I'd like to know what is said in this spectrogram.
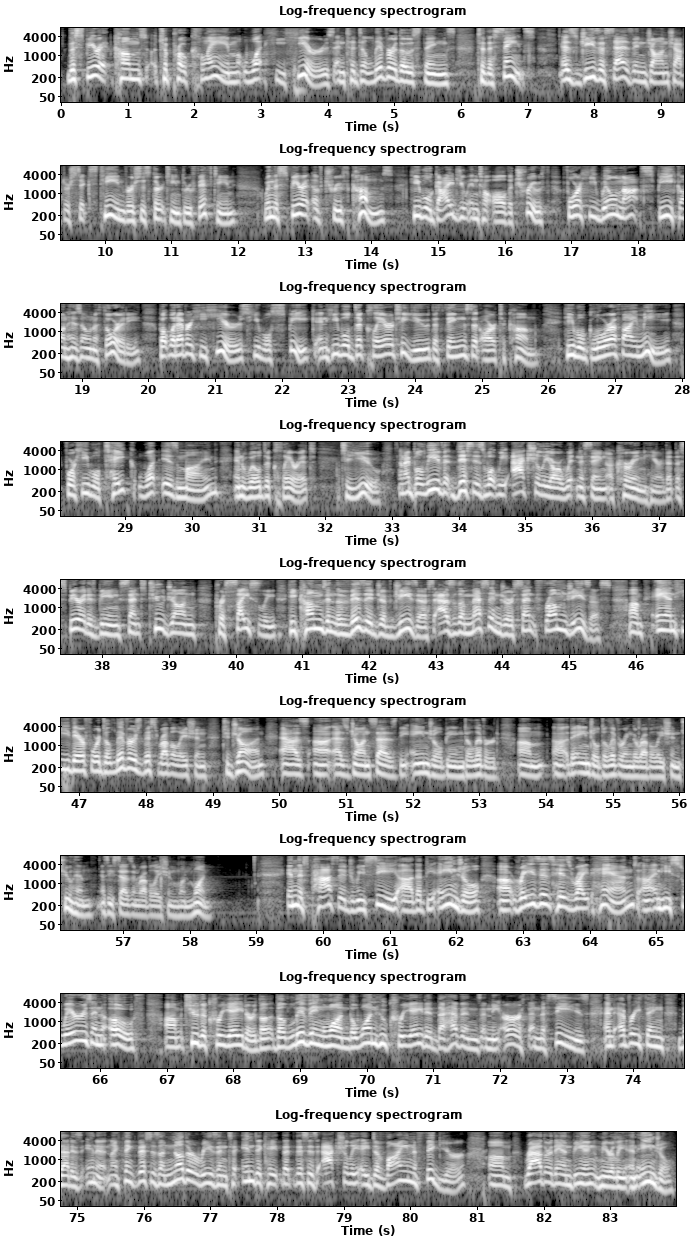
The Spirit comes to proclaim what he hears and to deliver those things to the saints. As Jesus says in John chapter 16, verses 13 through 15, when the Spirit of truth comes, he will guide you into all the truth, for he will not speak on his own authority, but whatever he hears, he will speak, and he will declare to you the things that are to come. He will glorify me, for he will take what is mine and will declare it to you. And I believe that this is what we actually are witnessing occurring here that the Spirit is being sent to John precisely. He comes in the visage of Jesus as the messenger sent from Jesus, um, and he therefore delivers this revelation to John, as, uh, as John says, the angel being delivered, um, uh, the angel delivering the revelation to him, as he says in Revelation 1 1 in this passage, we see uh, that the angel uh, raises his right hand uh, and he swears an oath um, to the Creator, the, the living one, the one who created the heavens and the earth and the seas and everything that is in it. And I think this is another reason to indicate that this is actually a divine figure um, rather than being merely an angel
